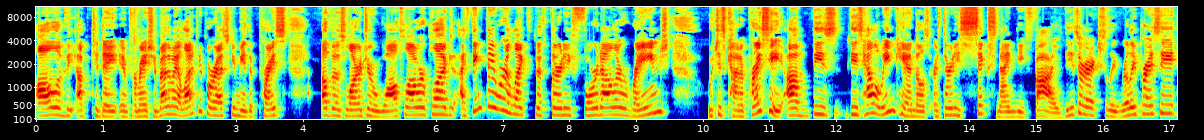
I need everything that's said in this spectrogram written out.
all of the up to date information. By the way, a lot of people are asking me the price of those larger wallflower plugs. I think they were like the $34 range, which is kind of pricey. Um, these these Halloween candles are thirty six ninety five. These are actually really pricey,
